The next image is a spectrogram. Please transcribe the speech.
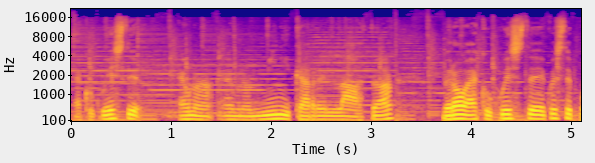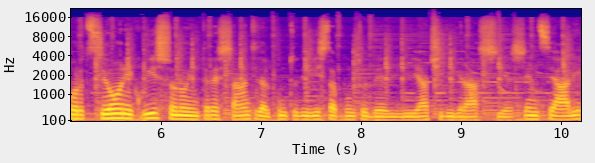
ecco queste è una, è una mini carrellata però ecco queste, queste porzioni qui sono interessanti dal punto di vista appunto degli acidi grassi essenziali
